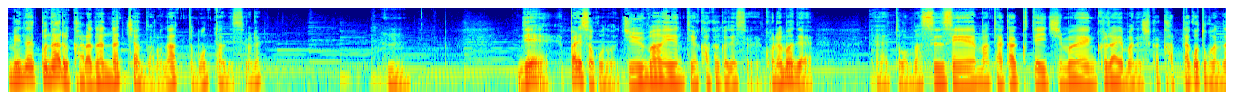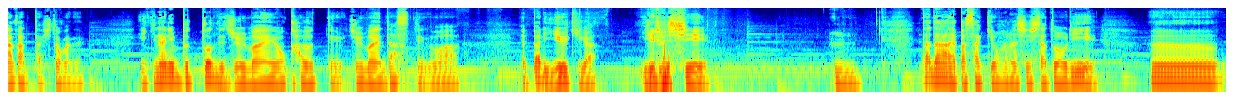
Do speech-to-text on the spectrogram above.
めなくなる体になっちゃうんだろうなって思ったんですよね。うん、でやっぱりそこの10万円っていう価格ですよね。これまで、えーとまあ、数千円、まあ、高くて1万円くらいまでしか買ったことがなかった人がねいきなりぶっ飛んで10万円を買うっていう10万円出すっていうのはやっぱり勇気がいるし、うん、ただやっぱさっきお話しした通りうーん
